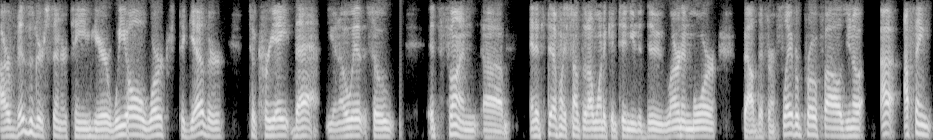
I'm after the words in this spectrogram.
our visitor center team here, we all work together to create that, you know, it, so it's fun. Um, and it's definitely something I want to continue to do, learning more about different flavor profiles. You know, I, I think,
